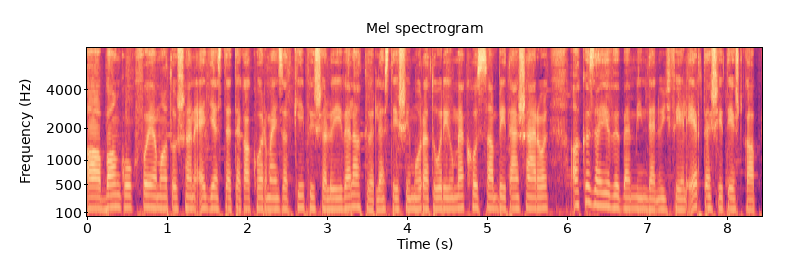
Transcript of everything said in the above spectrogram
A bankok folyamatosan egyeztettek a kormányzat képviselőivel a törlesztési moratórium meghosszabbításáról, a közeljövőben minden ügyfél értesítést kap,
